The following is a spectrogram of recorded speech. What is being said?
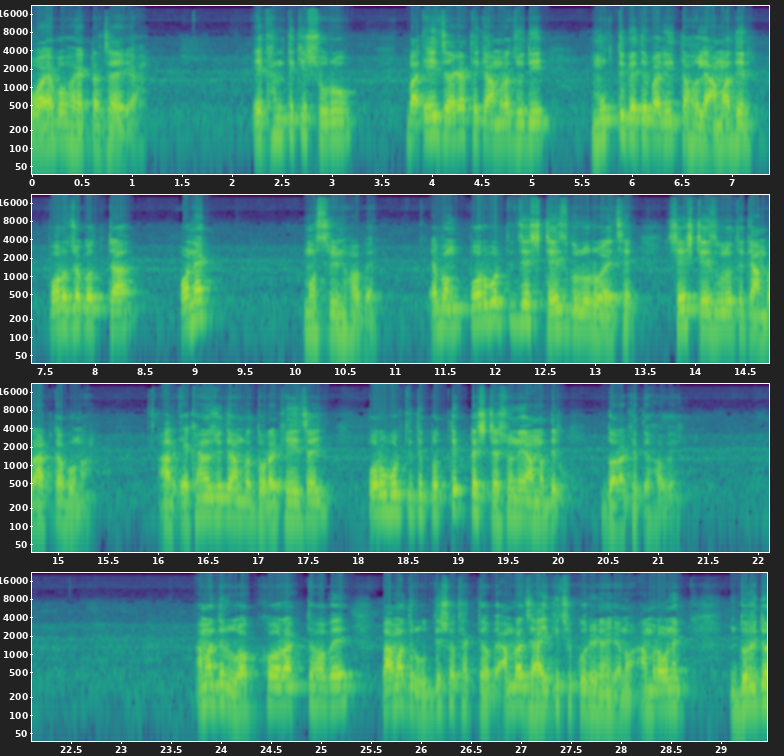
ভয়াবহ একটা জায়গা। এখান থেকে শুরু বা এই জায়গা থেকে আমরা যদি মুক্তি পেতে পারি, তাহলে আমাদের পরজগৎটা অনেক মসৃণ হবে। এবং পরবর্তী যে স্টেজগুলো রয়েছে, সেই স্টেজগুলো থেকে আমরা আটকাবো না। আর এখানে যদি আমরা দরা খেয়ে যাই, পরবর্তীতে প্রত্যেকটা স্টেশনে আমাদের দরা খেতে হবে। আমাদের লক্ষ্য রাখতে হবে বা আমাদের উদ্দেশ্য থাকতে হবে। আমরা যাই কিছু করি না কেন, আমরা অনেক দরিদ্র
